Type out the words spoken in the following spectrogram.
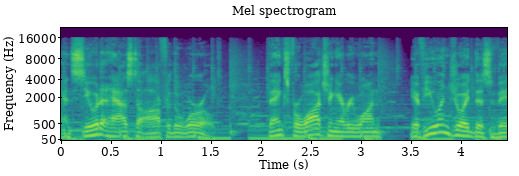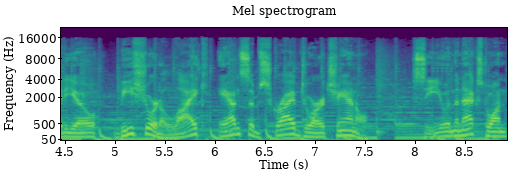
and see what it has to offer the world. Thanks for watching everyone. If you enjoyed this video, be sure to like and subscribe to our channel. See you in the next one.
